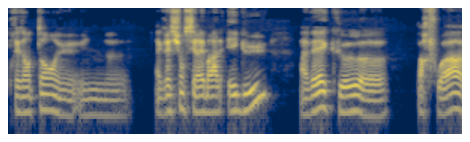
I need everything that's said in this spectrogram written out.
présentant une, agression cérébrale aiguë, avec parfois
